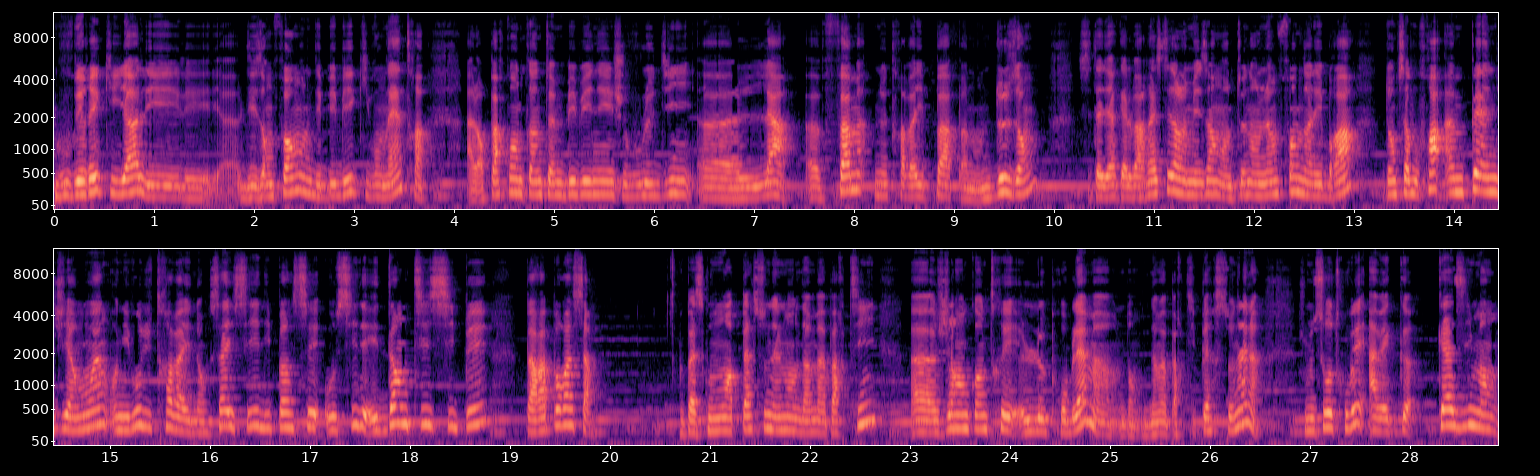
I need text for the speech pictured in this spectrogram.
vous verrez qu'il y a des enfants, des bébés qui vont naître. Alors par contre, quand un bébé naît, je vous le dis, euh, la euh, femme ne travaille pas pendant deux ans. C'est-à-dire qu'elle va rester dans la maison en tenant l'enfant dans les bras. Donc ça vous fera un PNJ en moins au niveau du travail. Donc ça, essayez d'y penser aussi et d'anticiper par rapport à ça. Parce que moi, personnellement, dans ma partie, euh, j'ai rencontré le problème, donc dans ma partie personnelle, je me suis retrouvée avec quasiment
